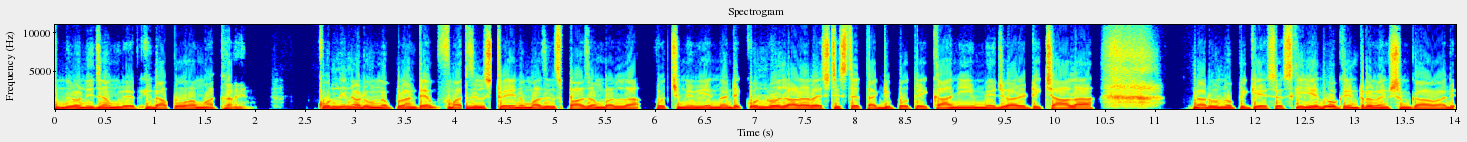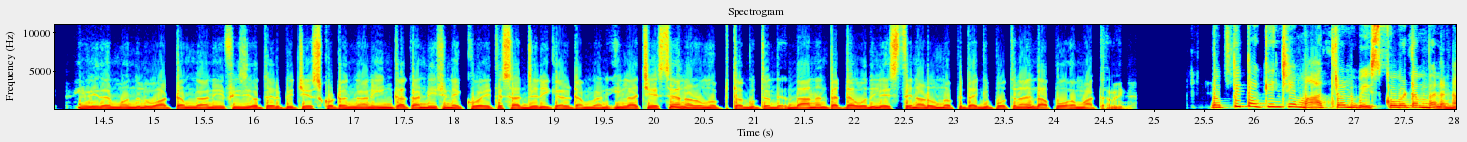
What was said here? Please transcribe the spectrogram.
ఇందులో నిజం లేదు. ఇది అపోహ మాత్రమే. కొన్ని నడుము నొప్పులు అంటే మజిల్ స్ట్రెయిన్ మజిల్ స్పాజం వల్ల వచ్చినవి ఏంటంటే కొన్ని రోజులు అలా రెస్ట్ ఇస్తే తగ్గిపోతాయి. కానీ మెజారిటీ చాలా నడుము నొప్పి కేసెస్కి ఏదో ఒక ఇంటర్వెన్షన్ కావాలి. ఇదే మందులు వాడటం కానీ ఫిజియోథెరపీ చేసుకోవటం కానీ ఇంకా కండిషన్ ఎక్కువ అయితే సర్జరీకి వెళ్ళటం కానీ ఇలా చేస్తే నడుము నొప్పి తగ్గుతుంది. దానంతటా వదిలేస్తే నడుము నొప్పి తగ్గిపోతుంది అనేది అపోహ మాత్రమే. నొప్పి తగ్గించే మాత్రలు వేసుకోవటం వలన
